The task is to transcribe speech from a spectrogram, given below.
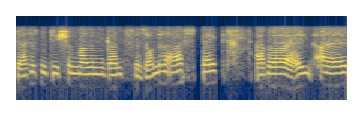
Das ist natürlich schon mal ein ganz besonderer Aspekt, aber äh,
